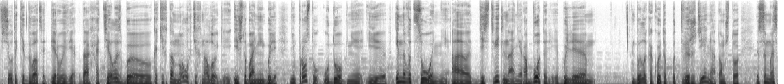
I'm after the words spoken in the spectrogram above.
Все-таки 21 век, да, хотя хотелось бы каких-то новых технологий, и чтобы они были не просто удобнее и инновационнее, а действительно они работали и были было какое-то подтверждение о том, что смс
